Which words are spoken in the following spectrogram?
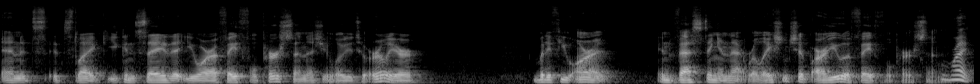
And it's it's like you can say that you are a faithful person, as you alluded to earlier, but if you aren't investing in that relationship, are you a faithful person? Right.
